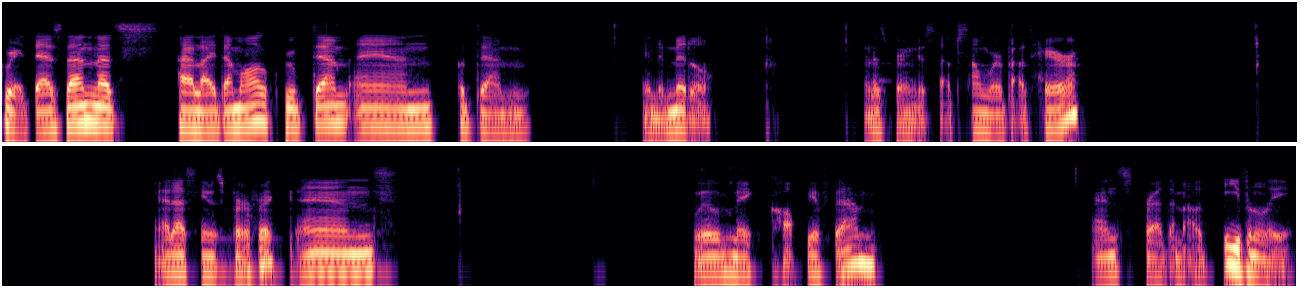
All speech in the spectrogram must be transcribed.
Great, that's done. Let's highlight them all, group them, and put them in the middle. Let's bring this up somewhere about here. Yeah, that seems perfect. And we'll make a copy of them and spread them out evenly.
